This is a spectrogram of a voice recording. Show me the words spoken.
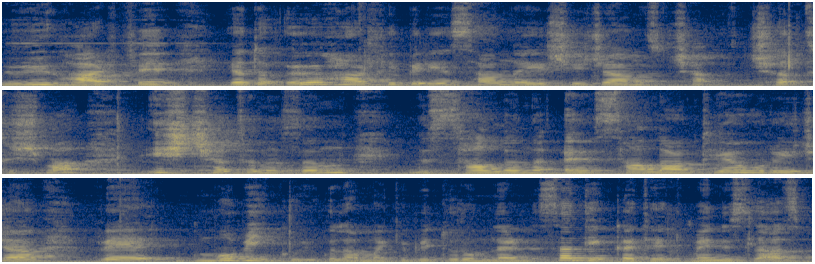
Ü harfi ya da Ö harfi bir insanla yaşayacağınız ça- çatışma iş çatınızın sallanı, e, sallantıya uğrayacağı ve mobbing uygulama gibi durumlarınıza dikkat etmeniz lazım.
